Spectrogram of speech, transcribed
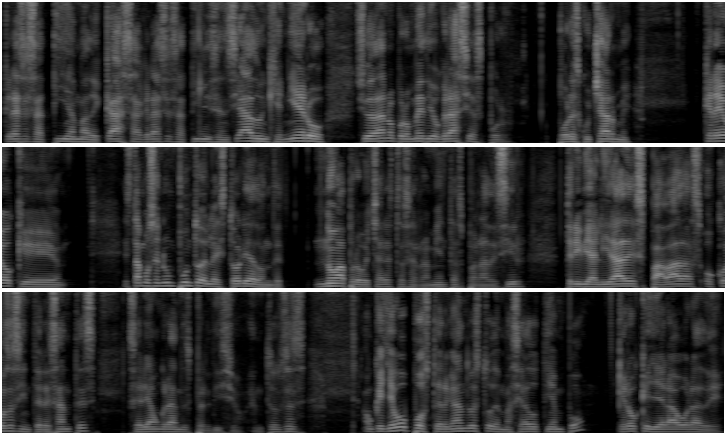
gracias a ti ama de casa, gracias a ti licenciado, ingeniero, ciudadano promedio, gracias por, por escucharme. Creo que estamos en un punto de la historia donde no aprovechar estas herramientas para decir trivialidades, pavadas o cosas interesantes sería un gran desperdicio. Entonces, aunque llevo postergando esto demasiado tiempo, creo que ya era hora de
